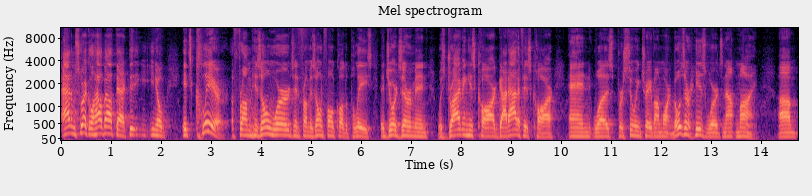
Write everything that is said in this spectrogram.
Adam Swickle, how about that? You know, it's clear from his own words and from his own phone call to police that George Zimmerman was driving his car, got out of his car, and was pursuing Trayvon Martin. Those are his words, not mine. Um,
